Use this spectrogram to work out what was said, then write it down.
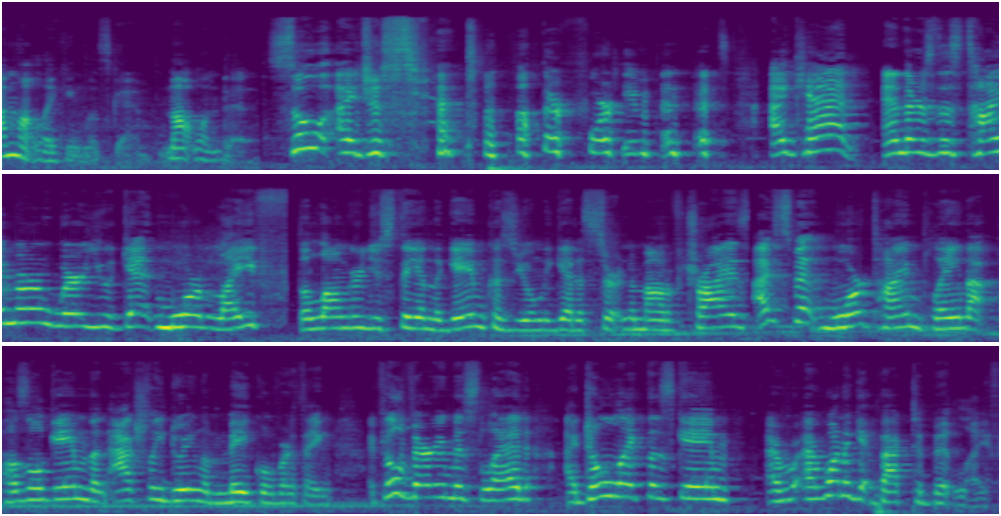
I'm not liking this game, not one bit. So I just spent another 40 minutes. I can't! And there's this timer where you get more life the longer you stay in the game because you only get a certain amount of tries. I've spent more time playing that puzzle game than actually doing the makeover thing. I feel very misled. I don't like this game. I, I want to get back to BitLife.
